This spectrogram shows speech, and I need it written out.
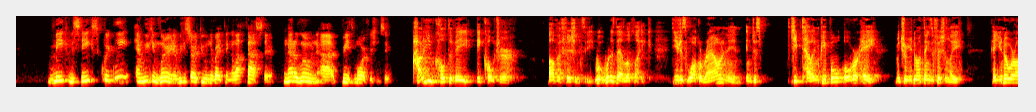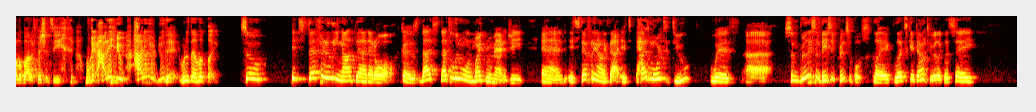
make mistakes quickly and we can learn and we can start doing the right thing a lot faster. And that alone uh, breeds more efficiency. How do you cultivate a culture of efficiency? What, what does that look like? Do you just walk around and, and just keep telling people over, hey, make sure you're doing things efficiently? Hey, you know we're all about efficiency. how do you how do you do that? What does that look like? So it's definitely not that at all because that's that's a little more micromanaging and it's definitely not like that. It has more to do with uh, some really some basic principles. Like let's get down to it. Like let's say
